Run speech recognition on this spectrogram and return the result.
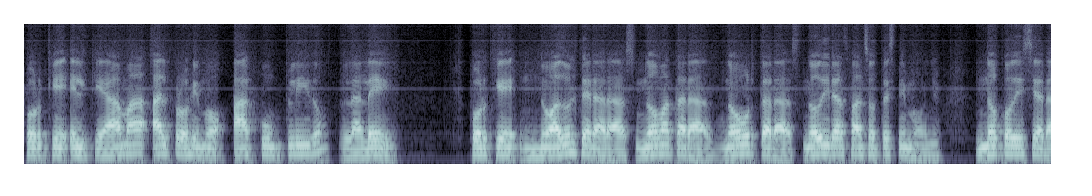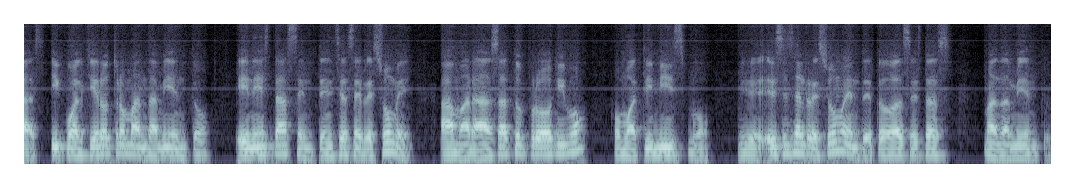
porque el que ama al prójimo ha cumplido la ley. Porque no adulterarás, no matarás, no hurtarás, no dirás falso testimonio, no codiciarás y cualquier otro mandamiento en esta sentencia se resume. Amarás a tu prójimo como a ti mismo. Mire, ese es el resumen de todos estos mandamientos.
